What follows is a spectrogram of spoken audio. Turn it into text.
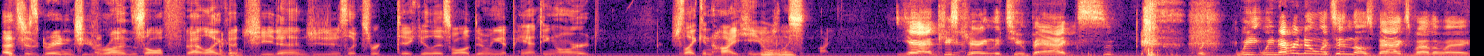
That's just great, and she runs all fat like a cheetah, and she just looks ridiculous while doing it, panting hard. She's like in high heels. Mm-hmm. Yeah, and she's carrying the two bags. we, we we never know what's in those bags, by the way.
